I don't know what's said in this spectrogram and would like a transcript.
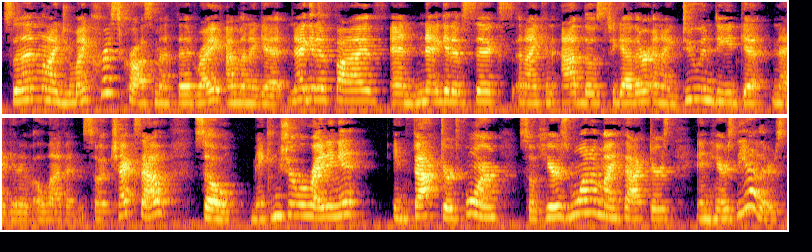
So then when I do my crisscross method, right, I'm to get negative 5 and negative 6, and I can add those together, and I do indeed get negative 11. So it checks out. So making sure we're writing it in factored form. So here's one of my factors, and here's the others.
